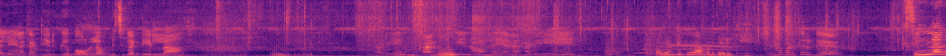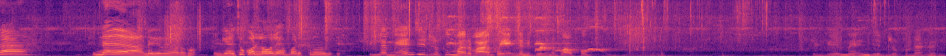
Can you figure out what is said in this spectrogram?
வெளியில கட்டி இருக்கு இப்போ உள்ள பிடிச்சு கட்டிடலாம். சின்னதா. சின்னதா அணுகிற கிடக்கும் எங்கேயாச்சும் கொல்ல கொள்ளையா படுத்துரும் இல்ல மேய்ஞ்சிட்டு இருக்கும் பாரு வா இப்போ எங்க நிக்குதுன்னு பார்ப்போம் எங்கேயோ மேய்ஞ்சிட்டு இருக்கும்டா ஹரி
